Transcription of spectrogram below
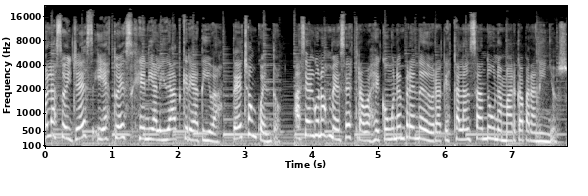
Hola, soy Jess y esto es Genialidad Creativa. Te hecho un cuento. Hace algunos meses trabajé con una emprendedora que está lanzando una marca para niños.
